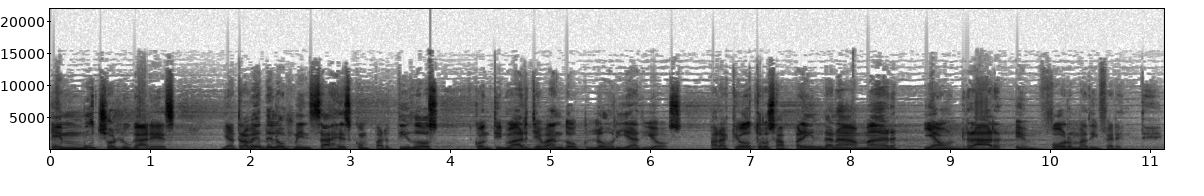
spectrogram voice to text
en muchos lugares y a través de los mensajes compartidos continuar llevando gloria a Dios para que otros aprendan a amar y a honrar en forma diferente.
